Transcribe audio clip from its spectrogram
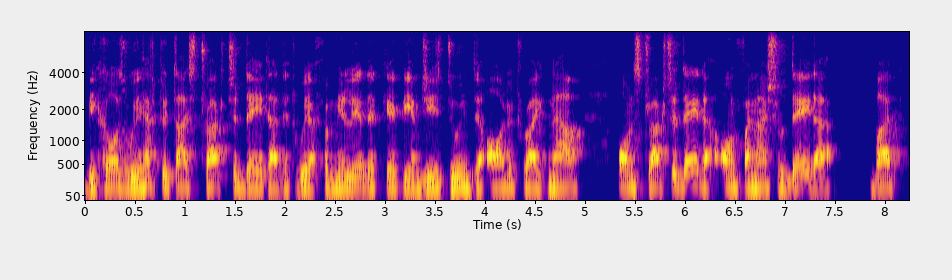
because we have to tie structured data that we are familiar that KPMG is doing the audit right now on structured data, on financial data. But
